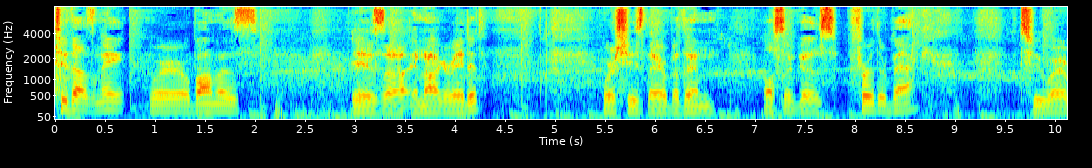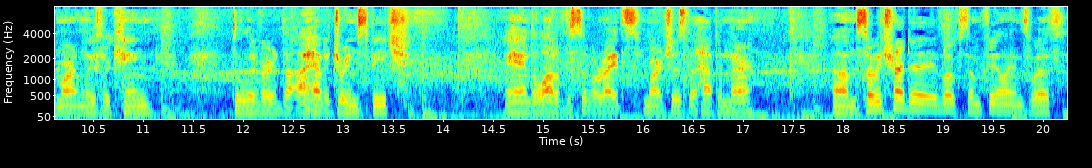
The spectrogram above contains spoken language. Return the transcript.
2008, where Obama's is uh, inaugurated, where she's there, but then also goes further back to where Martin Luther King delivered the I Have a Dream speech and a lot of the civil rights marches that happened there. Um, so we tried to evoke some feelings with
